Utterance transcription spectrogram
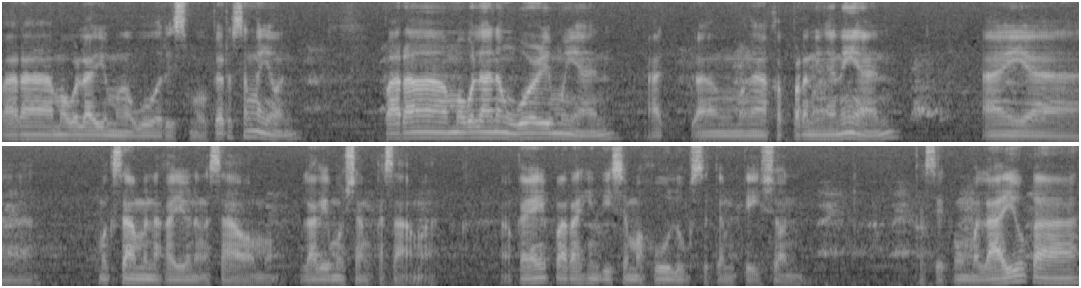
Para mawala yung mga worries mo. Pero sa ngayon, para mawala ng worry mo yan, at ang mga kaparaningan na yan, ay uh, magsama na kayo ng asawa mo. Lagi mo siyang kasama. Okay? Para hindi siya mahulog sa temptation. Kasi kung malayo ka,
